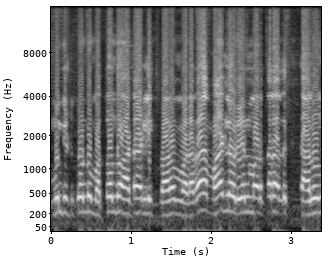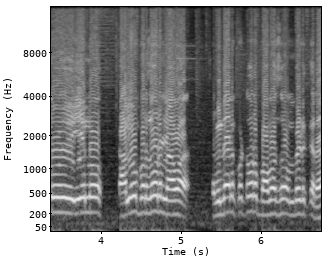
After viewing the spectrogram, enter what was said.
ಮುಂದಿಟ್ಕೊಂಡು ಮತ್ತೊಂದು ಆಟ ಆಡ್ಲಿಕ್ಕೆ ಪ್ರಾರಂಭ ಮಾಡಾರ ಮಾಡ್ಲಿ ಅವ್ರು ಏನ್ ಮಾಡ್ತಾರ? ಅದಕ್ಕೆ ಕಾನೂನು ಏನು, ಕಾನೂನು ಬರ್ದವ್ರು ನಾವ. ಸಂವಿಧಾನ ಕೊಟ್ಟವರು ಬಾಬಾ ಸಾಹೇಬ್ ಅಂಬೇಡ್ಕರ್.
